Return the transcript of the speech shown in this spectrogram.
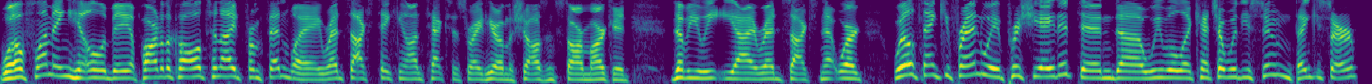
Well, Fleming, he'll be a part of the call tonight from Fenway. Red Sox taking on Texas right here on the Shaw's and Star Market, WEEI Red Sox Network. Will, thank you, friend. We appreciate it, and uh, we will uh, catch up with you soon. Thank you, sir.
